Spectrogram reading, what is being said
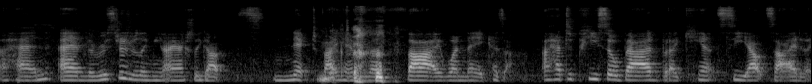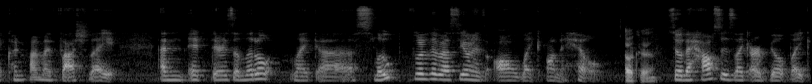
a hen. And the rooster's really mean i actually got nicked by him in the thigh one night because i had to pee so bad but i can't see outside and i couldn't find my flashlight and if there's a little like a slope flor de Bastión is all like on a hill Okay. so the houses like are built like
